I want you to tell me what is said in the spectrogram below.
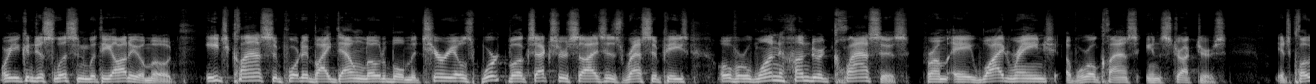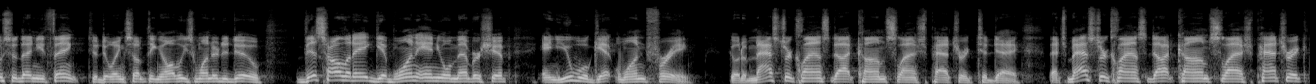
or you can just listen with the audio mode. Each class supported by downloadable materials, workbooks, exercises, recipes, over 100 classes from a wide range of world class instructors. It's closer than you think to doing something you always wanted to do. This holiday, give one annual membership and you will get one free. Go to masterclass.com slash Patrick today. That's masterclass.com slash Patrick.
